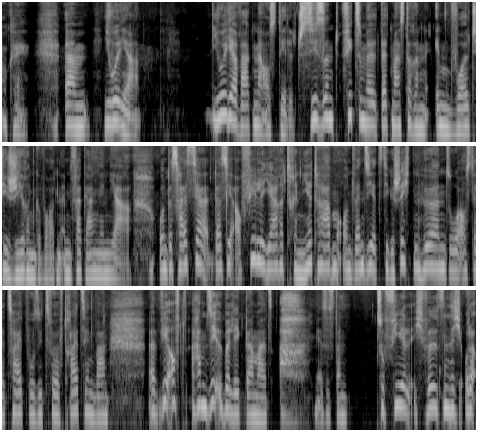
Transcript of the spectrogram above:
Okay. Ähm, Julia, Julia Wagner aus Delitzsch, Sie sind Vize-Weltmeisterin im Voltigieren geworden im vergangenen Jahr. Und das heißt ja, dass Sie auch viele Jahre trainiert haben. Und wenn Sie jetzt die Geschichten hören, so aus der Zeit, wo Sie 12, 13 waren, äh, wie oft haben Sie überlegt damals, ach, mir ist es dann zu viel, ich will es nicht. Oder,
